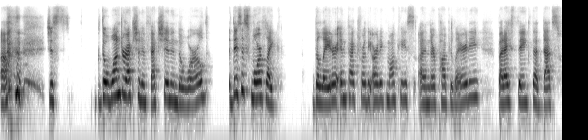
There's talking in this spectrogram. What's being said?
uh, just the One Direction infection in the world. This is more of like the later impact for the Arctic Monkeys and their popularity, but I think that that's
